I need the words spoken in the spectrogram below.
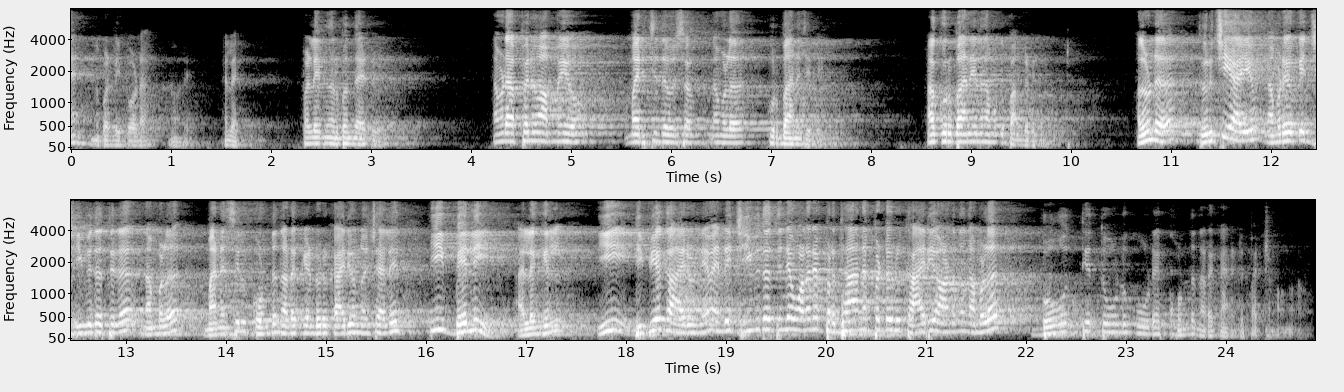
ഏഹ് ഒന്ന് പള്ളിയിൽ പോടാ എന്ന് പറയും അല്ലേ? പള്ളിയിൽ നിർബന്ധമായിട്ട് വിടും. നമ്മുടെ അപ്പനോ അമ്മയോ മരിച്ച ദിവസം നമ്മൾ കുർബാന ചെല്ലും. ആ കുർബാനയിൽ നമുക്ക് പങ്കെടുക്കാൻ പറ്റും. അതുകൊണ്ട് തീർച്ചയായും നമ്മുടെയൊക്കെ ജീവിതത്തിൽ നമ്മൾ മനസ്സിൽ കൊണ്ടു നടക്കേണ്ട ഒരു കാര്യം എന്ന് വെച്ചാൽ ഈ ബലി അല്ലെങ്കിൽ ഈ ദിവ്യകാരുണ്യം എന്റെ ജീവിതത്തിന്റെ വളരെ പ്രധാനപ്പെട്ട ഒരു കാര്യമാണെന്ന് നമ്മൾ ബോധ്യത്തോടു കൂടെ കൊണ്ടു നടക്കാനായിട്ട് പറ്റണമെന്നാണ്.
